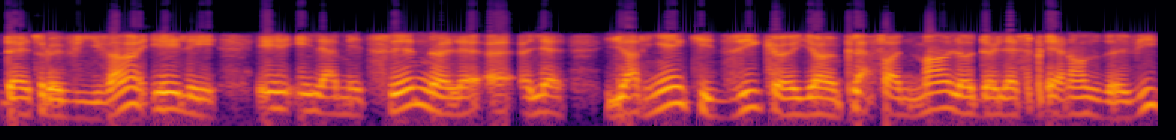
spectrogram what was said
d'être vivant. Et les et, la médecine, il n'y a rien qui dit qu'il y a un plafonnement là, de l'espérance de vie,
